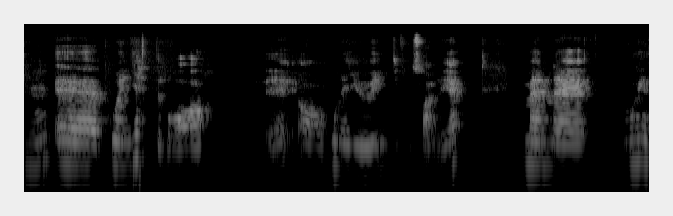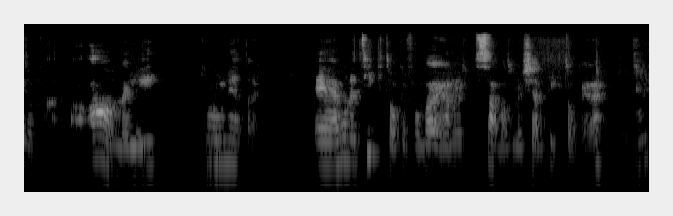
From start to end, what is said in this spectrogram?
Mm. eh, på en jättebra, eh, ja hon är ju inte från Sverige. Men eh, vad heter hon? Amelie, tror jag hon heter. Eh, hon är TikToker från början och är tillsammans med en känd TikTokare. Mhm.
